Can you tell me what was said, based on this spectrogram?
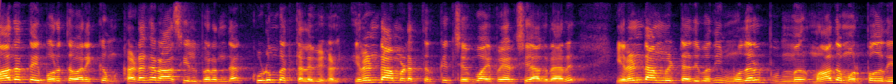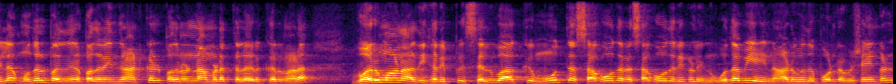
மாதத்தை பொறுத்த வரைக்கும் கடக ராசியில் பிறந்த குடும்ப தலைவிகள் இரண்டாம் இடத்திற்கு செவ்வாய் பயிற்சி ஆகிறாரு. இரண்டாம் வீட்டு அதிபதி முதல் மாத முற்பகுதியில் முதல் பதி பதினைந்து நாட்கள் பதினொன்றாம் இடத்தில் இருக்கிறதுனால வருமான அதிகரிப்பு செல்வாக்கு மூத்த சகோதர சகோதரிகளின் உதவியை நாடுவது போன்ற விஷயங்கள்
